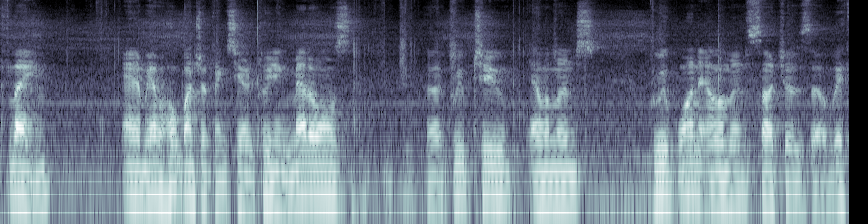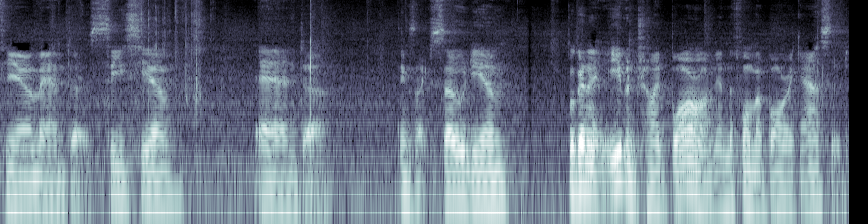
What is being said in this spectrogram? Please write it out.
flame. And we have a whole bunch of things here, including metals, uh, group two elements, group one elements such as uh, lithium and uh, cesium and uh, things like sodium. We're going to even try boron in the form of boric acid.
